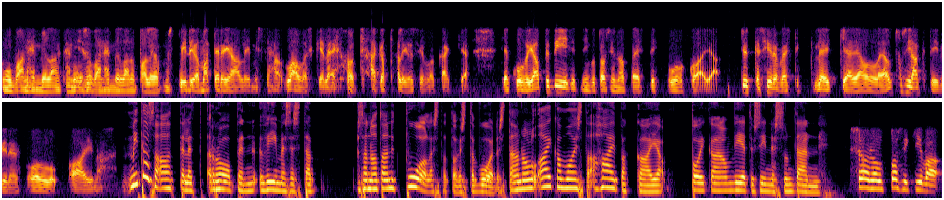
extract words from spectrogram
mun vanhemmilla, aika isovanhemmilla on paljon videomateriaalia, missä hän lauleskelee, ottaa aika paljon silloin kaikkia. Ja kuvia oppi biisit niin kuin tosi nopeasti ulkoa ja tykkäsi hirveästi leikkiä ja olla ja on tosi aktiivinen ollut aina. Mitä sä ajattelet Roopen viimeisestä, sanotaan nyt puolesta toista vuodesta? On ollut aikamoista haipakkaa ja poika on viety sinne sun tänne. Se on ollut tosi kiva,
